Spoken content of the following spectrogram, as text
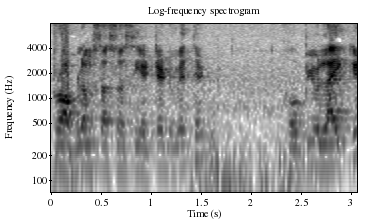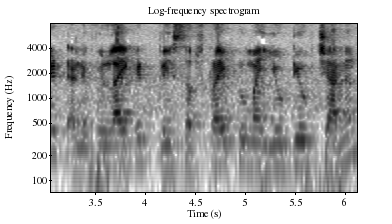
problems associated with it. Hope you like it and if you like it please subscribe to my youtube channel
